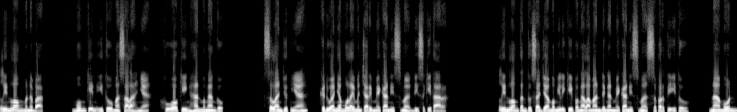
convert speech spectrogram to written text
Lin Long menebak. Mungkin itu masalahnya. Huo King Han mengangguk. Selanjutnya, keduanya mulai mencari mekanisme di sekitar. Lin Long tentu saja memiliki pengalaman dengan mekanisme seperti itu. Namun,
